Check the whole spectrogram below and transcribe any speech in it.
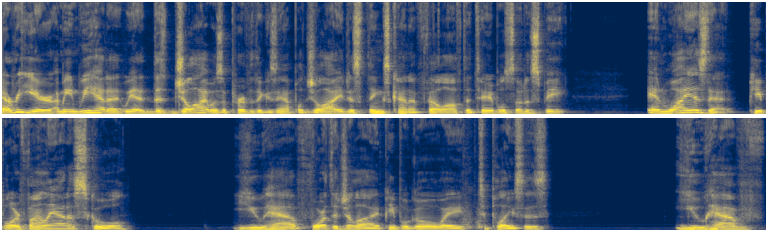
every year, I mean, we had a we had this July was a perfect example. July just things kind of fell off the table, so to speak. And why is that? People are finally out of school. You have Fourth of July, people go away to places. You have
